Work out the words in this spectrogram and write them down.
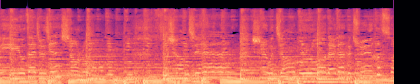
衣又在指尖消融长剑，试问江湖若待该何去何从？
